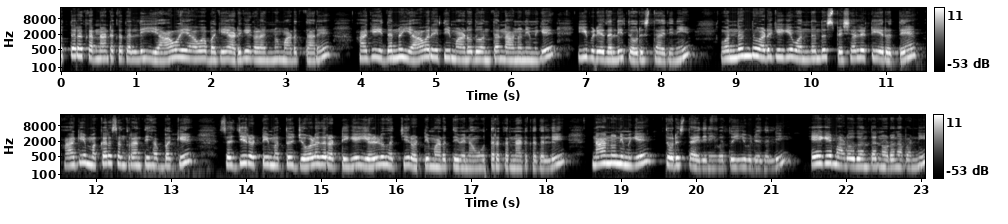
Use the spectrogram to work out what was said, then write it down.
ಉತ್ತರ ಕರ್ನಾಟಕದಲ್ಲಿ ಯಾವ ಯಾವ ಬಗೆಯ ಅಡುಗೆಗಳನ್ನು ಮಾಡುತ್ತಾರೆ, ಹಾಗೆ ಇದನ್ನು ಯಾವ ರೀತಿ ಮಾಡೋದು ಅಂತ ನಾನು ನಿಮಗೆ ಈ ವಿಡಿಯೋದಲ್ಲಿ ತೋರಿಸ್ತಾ ಇದ್ದೀನಿ. ಒಂದೊಂದು ಅಡುಗೆಗೆ ಒಂದೊಂದು ಸ್ಪೆಷಾಲಿಟಿ ಇರುತ್ತೆ. ಹಾಗೆ ಮಕರ ಸಂಕ್ರಾಂತಿ ಹಬ್ಬಕ್ಕೆ ಸಜ್ಜಿ ರೊಟ್ಟಿ ಮತ್ತು ಜೋಳದ ರೊಟ್ಟಿಗೆ ಎಳ್ಳು ಹಚ್ಚಿ ರೊಟ್ಟಿ ಮಾಡುತ್ತೇವೆ ನಾವು ಉತ್ತರ ಕರ್ನಾಟಕದಲ್ಲಿ. ನಾನು ನಿಮಗೆ ತೋರಿಸ್ತಾ ಇದ್ದೀನಿ ಇವತ್ತು ಈ ವಿಡಿಯೋದಲ್ಲಿ. ಹೇಗೆ ಮಾಡೋದು ಅಂತ ನೋಡೋಣ ಬನ್ನಿ.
